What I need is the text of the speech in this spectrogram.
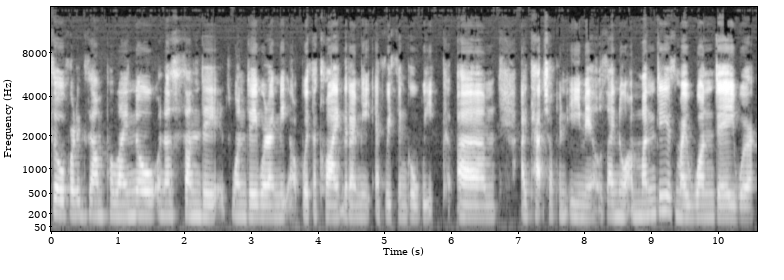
So, for example, I know on a Sunday it's one day where I meet up with a client that I meet every single week. Um, I catch up on emails. I know a Monday is my one day where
